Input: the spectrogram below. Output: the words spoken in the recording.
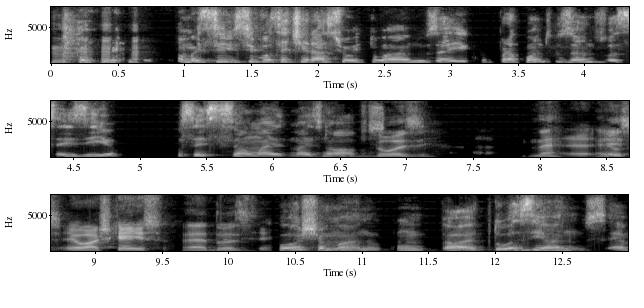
Não, mas se, se você tirasse oito anos aí, pra quantos anos vocês iam? Vocês que são mais, mais novos. 12, né? É, É eu, isso? eu acho que é isso. É, 12. Poxa, mano, com ó, 12 anos é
